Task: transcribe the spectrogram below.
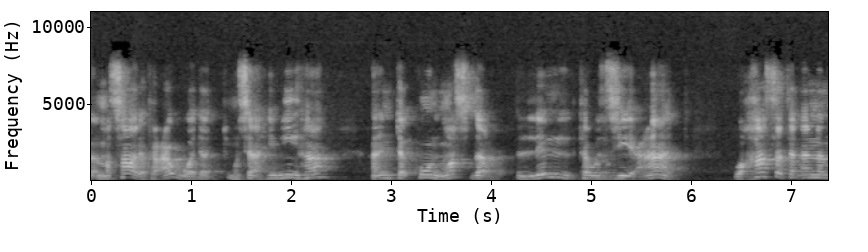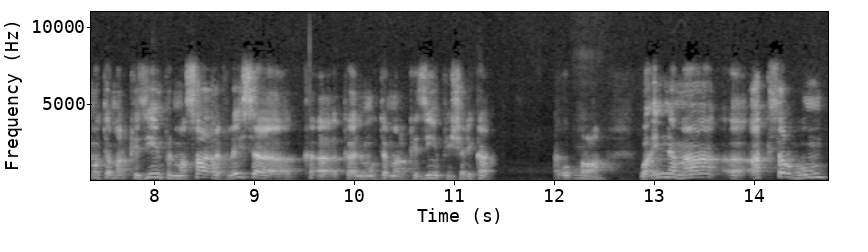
المصارف عودت مساهميها أن تكون مصدر للتوزيعات. وخاصة أن المتمركزين في المصارف ليس كالمتمركزين في شركات أخرى وإنما أكثرهم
